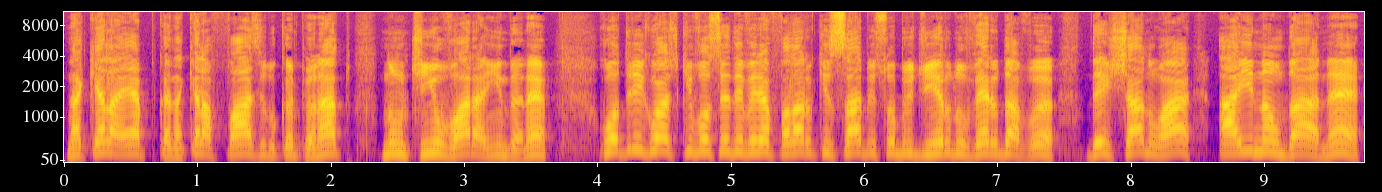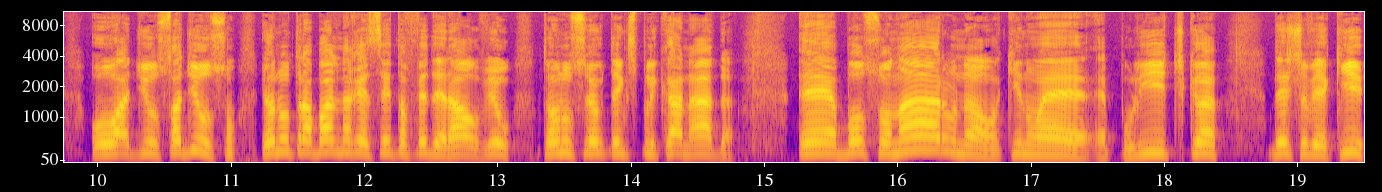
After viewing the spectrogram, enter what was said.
Naquela época, naquela fase do campeonato não tinha o VAR ainda, né? Rodrigo, acho que você deveria falar o que sabe sobre o dinheiro do velho da van. Deixar no ar, aí não dá, né? Ô Adilson, Adilson, eu não trabalho na Receita Federal, viu? Então não sei eu que tenho que explicar nada. É, Bolsonaro, não, aqui não é, é política. Deixa eu ver aqui.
